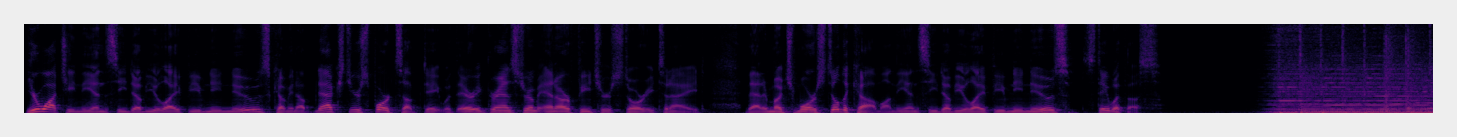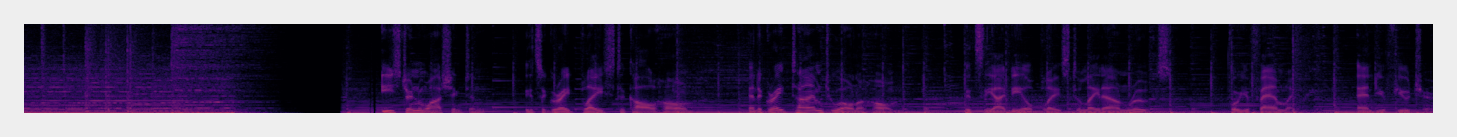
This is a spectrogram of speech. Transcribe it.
You're watching the NCW Life Evening News. Coming up next, your sports update with Eric Granstrom and our feature story tonight. That and much more still to come on the NCW Life Evening News. Stay with us. Eastern Washington. It's a great place to call home and a great time to own a home. It's the ideal place to lay down roots for your family and your future.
